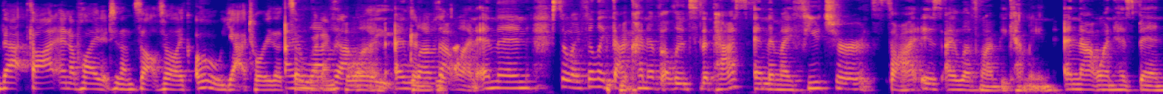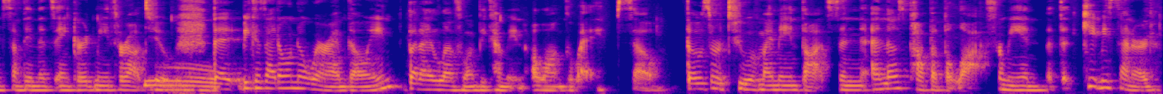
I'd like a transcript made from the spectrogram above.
that thought and applied it to themselves. They're like, oh, yeah, Tory, that's so I love good. I'm that totally one. I love that, that, one. And then, so I feel like that mm-hmm. kind of alludes to the past. And then my future thought is, I love who I'm becoming. And that one has been something that's anchored me throughout too. Ooh. That because I don't know where I'm going, but I love who I'm becoming along the way. So those are two of my main thoughts. And, and those pop up a lot for me and that keep me centered.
